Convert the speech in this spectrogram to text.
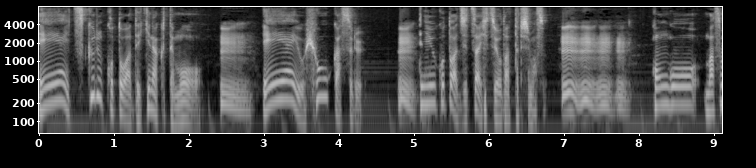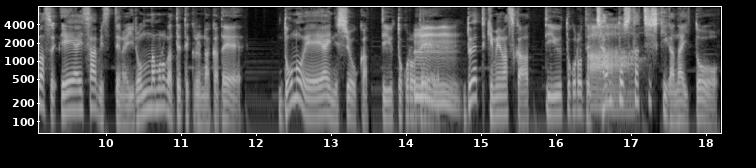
AI 作ることはできなくても、うん。AI を評価するうんっ。ていうことは実は必要だったりします。うんうんうんうん。今後、ますます AI サービスっていうのはいろんなものが出てくる中で、どの AI にしようかっていうところで、うんどうやって決めますかっていうところでちゃんとした知識がないと、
